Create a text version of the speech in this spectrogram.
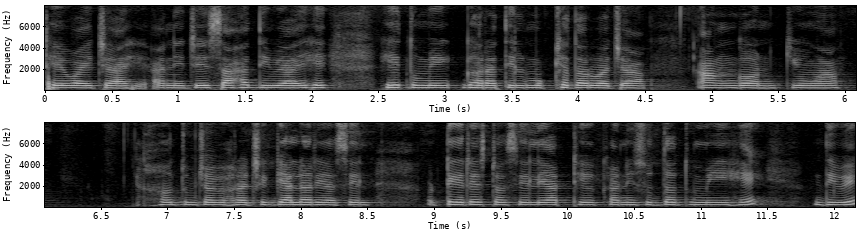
ठेवायचे आहे. आणि जे सहा दिवे आहे हे हे तुम्ही घरातील मुख्य दरवाजा अंगण किंवा तुमच्या घराची गॅलरी असेल टेरेस्ट असेल या ठिकाणीसुद्धा तुम्ही हे दिवे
